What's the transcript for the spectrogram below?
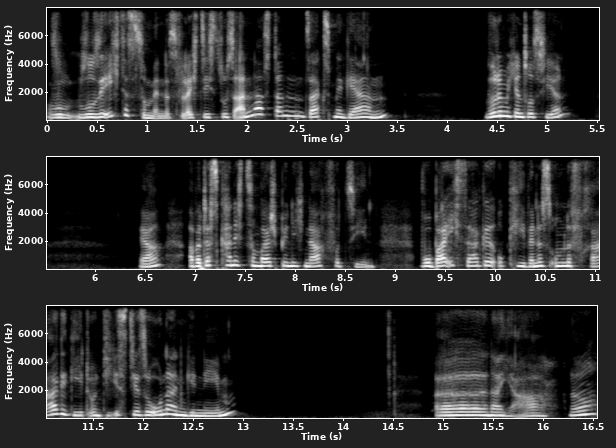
so, so sehe ich das zumindest. Vielleicht siehst du es anders, dann sag's mir gern. Würde mich interessieren. Ja, aber das kann ich zum Beispiel nicht nachvollziehen. Wobei ich sage, okay, wenn es um eine Frage geht und die ist dir so unangenehm, äh, naja, ne?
